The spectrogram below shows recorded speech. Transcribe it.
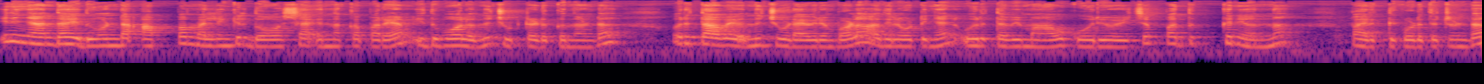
ഇനി ഞാൻ എന്താ ഇതുകൊണ്ട് അപ്പം അല്ലെങ്കിൽ ദോശ എന്നൊക്കെ പറയാം. ഇതുപോലൊന്ന് ചുട്ടെടുക്കുന്നുണ്ട്. ഒരു തവയൊന്ന് ചൂടായി വരുമ്പോൾ അതിലോട്ട് ഞാൻ ഒരു തവി മാവ് കോരി ഒഴിച്ച് പതുക്കനെ ഒന്ന് പരത്തി കൊടുത്തിട്ടുണ്ട്.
